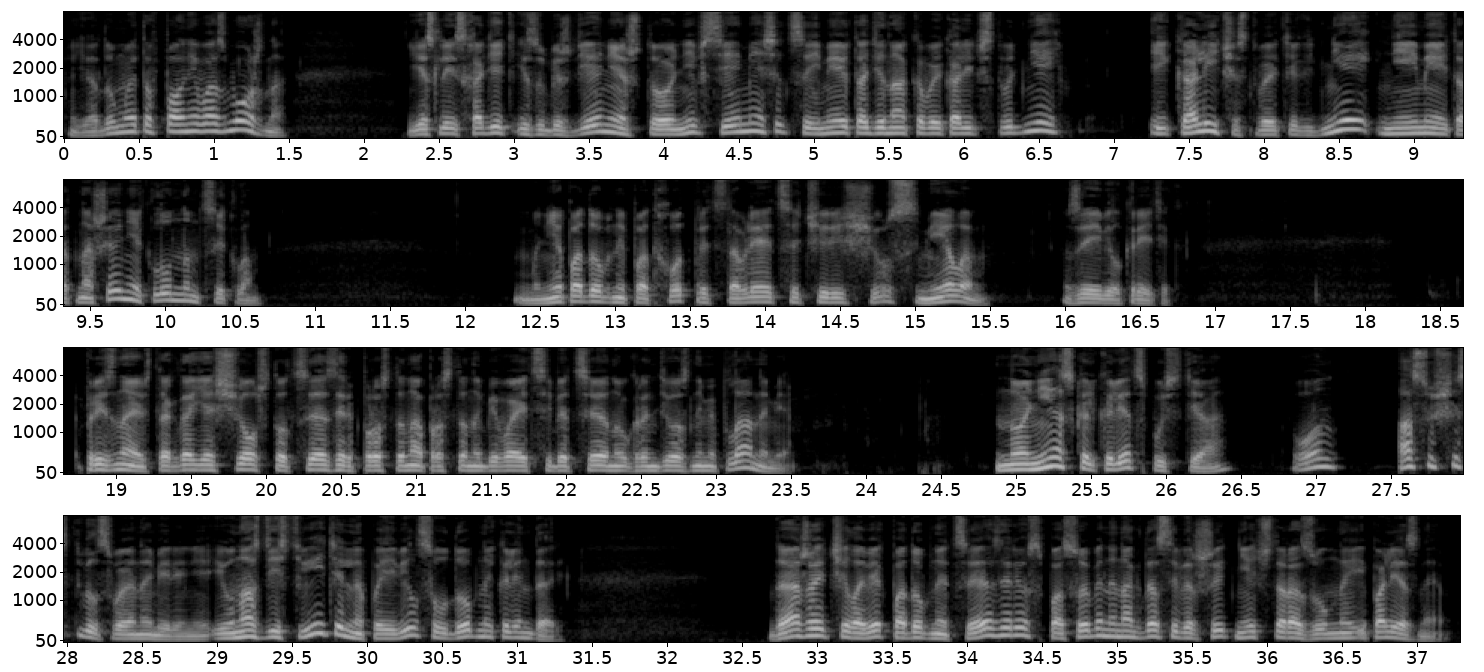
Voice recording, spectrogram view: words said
Я думаю, это вполне возможно, если исходить из убеждения, что не все месяцы имеют одинаковое количество дней, и количество этих дней не имеет отношения к лунным циклам. «Мне подобный подход представляется чересчур смелым», — заявил Кретик. Признаюсь, тогда я счел, что Цезарь просто-напросто набивает себе цену грандиозными планами. Но несколько лет спустя он осуществил свое намерение, и у нас действительно появился удобный календарь. Даже человек, подобный Цезарю, способен иногда совершить нечто разумное и полезное.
